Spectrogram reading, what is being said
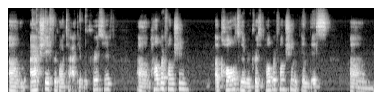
Um, I actually forgot to add the recursive um, helper function, a call to the recursive helper function in this um,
